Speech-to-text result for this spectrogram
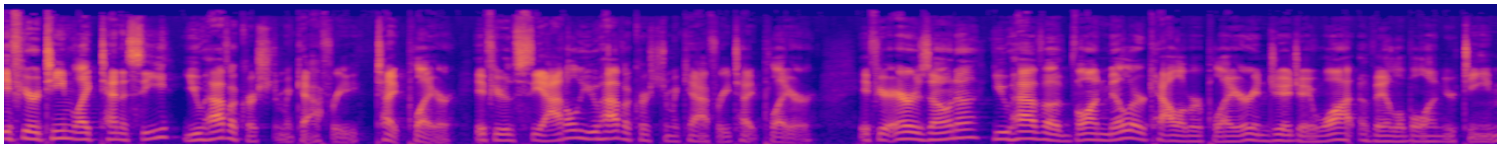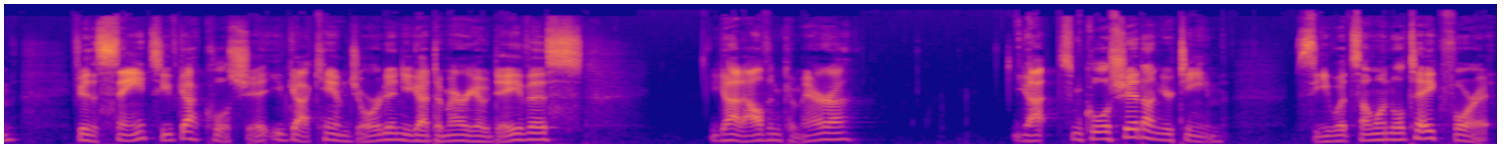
if you're a team like Tennessee, you have a Christian McCaffrey type player. If you're Seattle, you have a Christian McCaffrey type player. If you're Arizona, you have a Von Miller caliber player in JJ Watt available on your team. If you're the Saints, you've got cool shit. You've got Cam Jordan, you got Demario Davis, you got Alvin Kamara. You got some cool shit on your team. See what someone will take for it.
